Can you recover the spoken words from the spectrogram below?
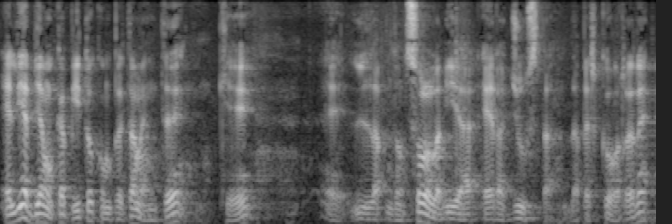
E lì abbiamo capito completamente che eh, la, non solo la via era giusta da percorrere,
